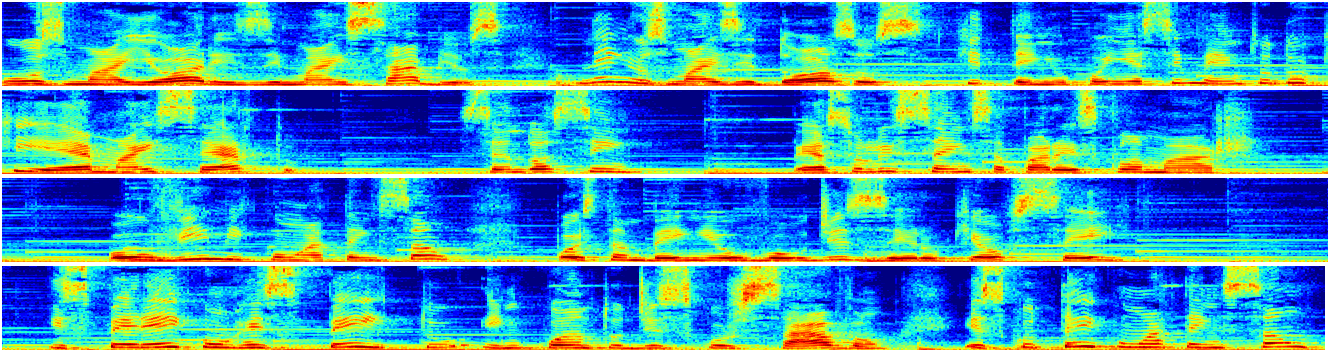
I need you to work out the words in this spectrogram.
os maiores e mais sábios, nem os mais idosos que têm o conhecimento do que é mais certo. Sendo assim, peço licença para exclamar: Ouvi-me com atenção, pois também eu vou dizer o que eu sei. Esperei com respeito enquanto discursavam, escutei com atenção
